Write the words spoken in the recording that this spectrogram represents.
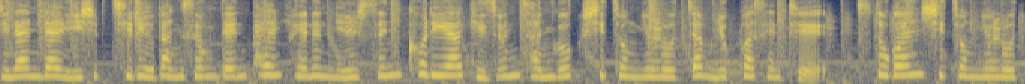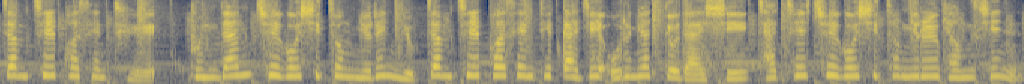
지난달 27일 방송된 8회는 일슨 코리아 기준 전국 시청률 5.6%, 수도권 시청률 5.7%, 분당 최고 시청률은 6.7%까지 오르며 또다시 자체 최고 시청률을 경신,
